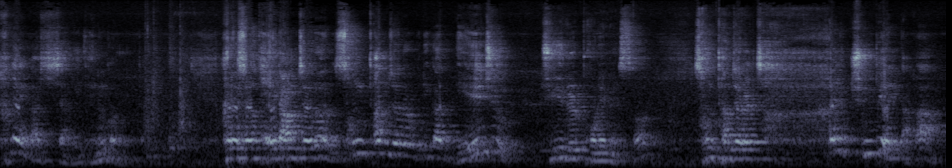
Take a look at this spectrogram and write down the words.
한 해가 시작이 되는 겁니다. 그래서 대감절은 성탄절을 우리가 네주 주일을 보내면서 성탄절을 잘 준비했다가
